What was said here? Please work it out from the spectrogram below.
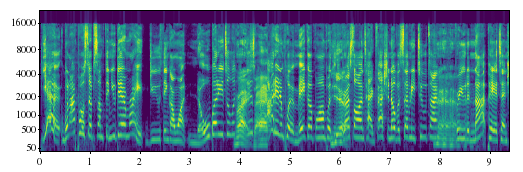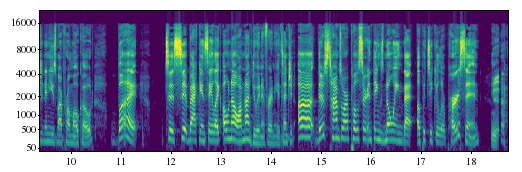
yeah. When I post up something, you damn right. Do you think I want nobody to look Right, at this? exactly. I didn't put makeup on, put this Yeah. dress on, tag Fashion Nova 72 times for you to not pay attention and use my promo code. But to sit back and say, like, oh no, I'm not doing it for any attention. Uh, there's times where I post certain things knowing that a particular person Yeah.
